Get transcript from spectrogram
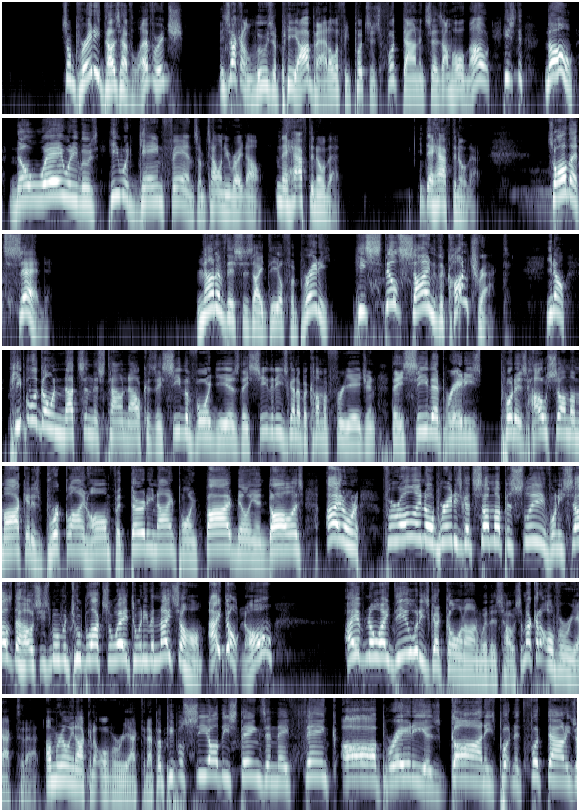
So Brady does have leverage. He's not going to lose a PR battle if he puts his foot down and says, I'm holding out. He's no, no way would he lose. He would gain fans, I'm telling you right now. And they have to know that. They have to know that. So, all that said, none of this is ideal for Brady. He's still signed the contract. You know, people are going nuts in this town now because they see the void years. They see that he's going to become a free agent. They see that Brady's put his house on the market, his Brookline home, for $39.5 million. I don't. For all I know, Brady's got some up his sleeve. When he sells the house, he's moving two blocks away to an even nicer home. I don't know. I have no idea what he's got going on with his house. I'm not going to overreact to that. I'm really not going to overreact to that. But people see all these things and they think, oh, Brady is gone. He's putting his foot down. He's.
